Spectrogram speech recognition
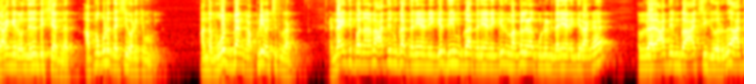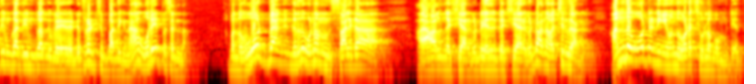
கலைஞர் வந்து எதிர்க்கட்சியாக இருந்தார். அப்போ கூட கட்சி உடைக்க முடியல. அந்த ஓட் பேங்க் அப்படியே வச்சுருக்குறாங்க. ரெண்டாயிரத்தி பதினாறு அதிமுக தனியாக நிற்கிது திமுக தனியாக நிற்கிது மக்கள் நல கூட்டணி தனியாக நிற்கிறாங்க அப்ப அதிமுக ஆட்சிக்கு வருது. அதிமுக திமுகவுக்கு டிஃப்ரென்ஸ் பார்த்தீங்கன்னா ஒரே பிரச்சனை தான். அப்போ அந்த ஓட் பேங்குங்கிறது ஒன்றும் சாலிடாக ஆளுங்கட்சியாக இருக்கட்டும் எதிர்க்கட்சியாக இருக்கட்டும் அதை வச்சுருக்காங்க. அந்த ஓட்டை நீங்கள் வந்து உடைச்சி உள்ளே போக முடியாது.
